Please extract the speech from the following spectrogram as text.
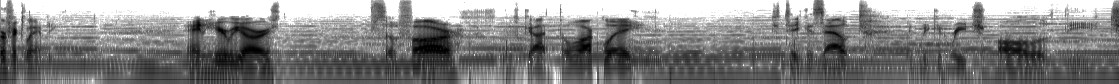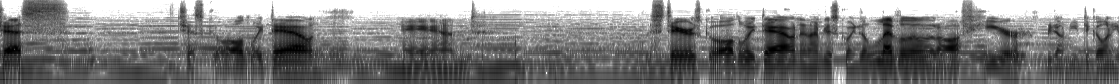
Perfect landing. And here we are so far. We've got the walkway to take us out, and we can reach all of the chests chests go all the way down, and the stairs go all the way down, and I'm just going to level it off here. We don't need to go any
